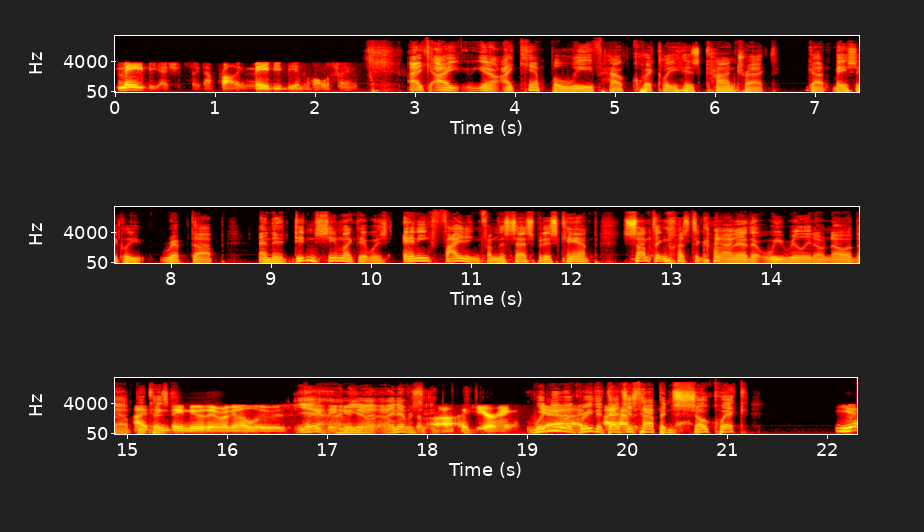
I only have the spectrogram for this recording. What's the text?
maybe, I should say, not probably, maybe be in the Hall of Fame. I, I, you know, I can't believe how quickly his contract got basically ripped up, and it didn't seem like there was any fighting from the Cespedes camp. Something must have gone on there that we really don't know about. I think they knew they were going to lose. Yeah, I, I mean, I- I never lose, uh, a hearing. wouldn't Yeah, you agree that that just happened that. so quick? Yeah,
